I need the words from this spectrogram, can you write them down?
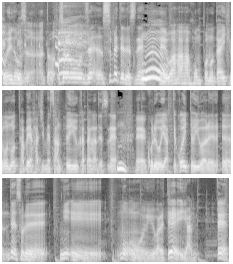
そういうのをずーっと それをぜ全てですね、うんえー、わはは本舗の代表の田部はじめさんという方がですね、うんえーこれをやってこいと言われる、えーでそれに、えーもう言われてやって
